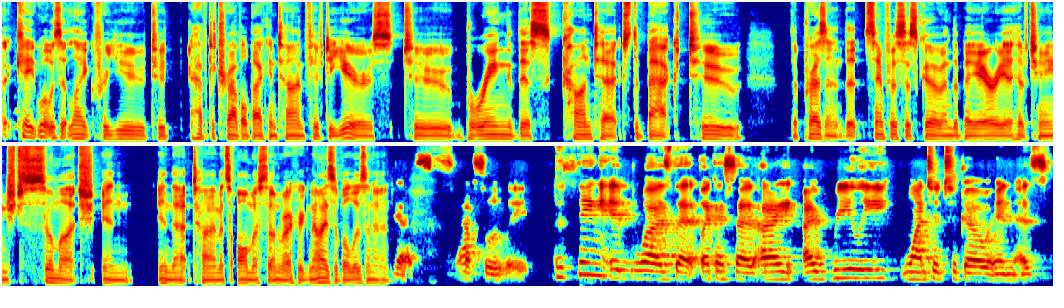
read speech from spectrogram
Uh, Kate, what was it like for you to have to travel back in time 50 years to bring this context back to the present? That San Francisco and the Bay Area have changed so much in in that time. It's almost unrecognizable, isn't it? Yes, absolutely. The thing it was that, like I said, I I really wanted to go in as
